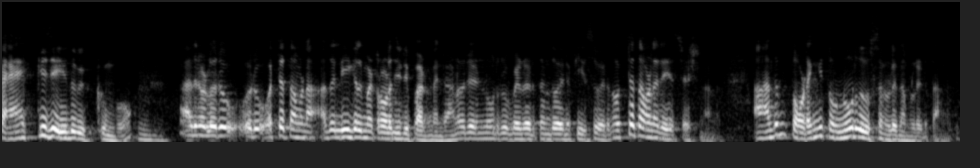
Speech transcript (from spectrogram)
പാക്ക് ചെയ്ത് വിൽക്കുമ്പോൾ അതിനുള്ളൊരു ഒരു ഒറ്റത്തവണ അത് ലീഗൽ മെട്രോളജി ഡിപ്പാർട്ട്മെന്റ് ആണ്. ഒരു എണ്ണൂറ് രൂപയുടെ അടുത്ത് എന്തോ അതിന് ഫീസ് വരുന്നത് ഒറ്റത്തവണ രജിസ്ട്രേഷൻ ആണ്. അതും തുടങ്ങി തൊണ്ണൂറ് ദിവസത്തിനുള്ളിൽ നമ്മൾ എടുത്താൽ മതി.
